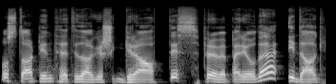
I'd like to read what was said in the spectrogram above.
og start din 30 dagers gratis prøveperiode i dag.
